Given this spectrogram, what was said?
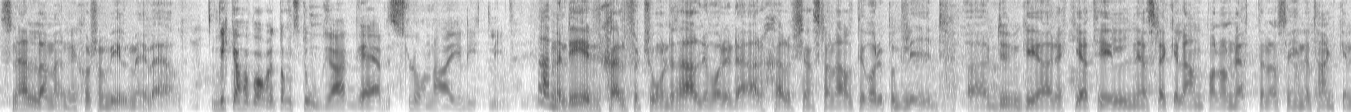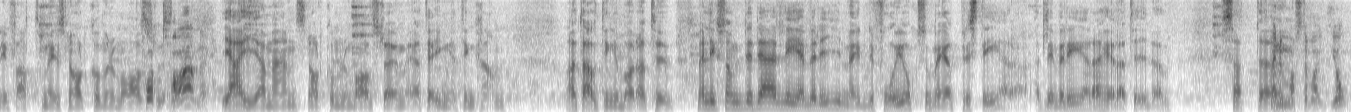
Snälla människor som vill mig väl. Vilka har varit de stora rädslorna i ditt liv? Ja, men det är, självförtroendet har aldrig varit där. Självkänslan har alltid varit på glid. Uh, duger jag, räcker jag till? När jag släcker lampan om nätterna så hinner tanken ifatt mig. Snart kommer de avslöja... Fortfarande? Jajamän, snart kommer de avslöja mig att jag ingenting kan. Att allting är bara tur. Men liksom det där lever i mig. Det får ju också mig att prestera, att leverera hela tiden. Att, uh, men det måste vara jobbigt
